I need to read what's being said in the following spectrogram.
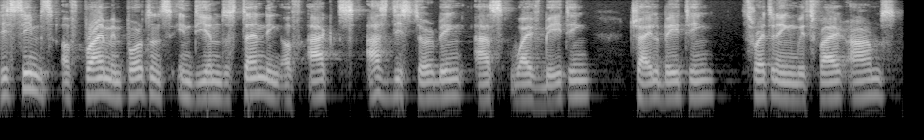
This seems of prime importance in the understanding of acts as disturbing as wife beating, child beating, threatening with firearms,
